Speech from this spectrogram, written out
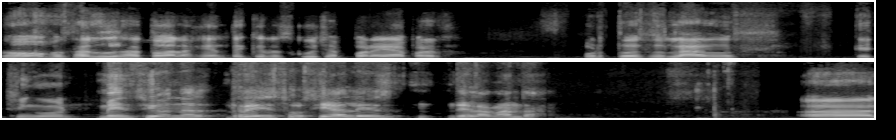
No, pues saludos a toda la gente que lo escucha por allá, por, por todos esos lados. Qué chingón. Menciona redes sociales de la banda. Ah,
